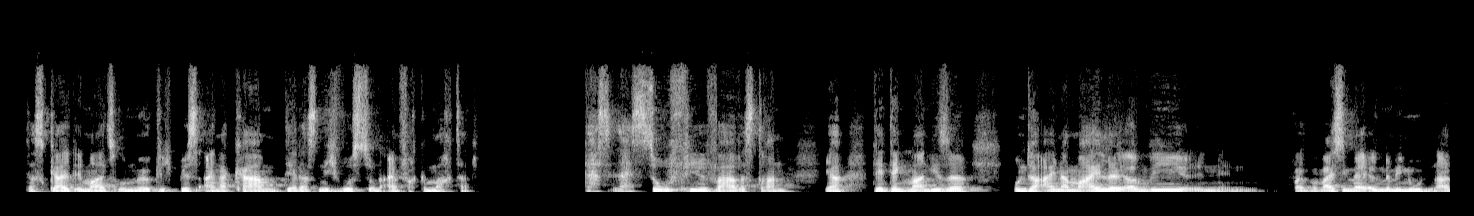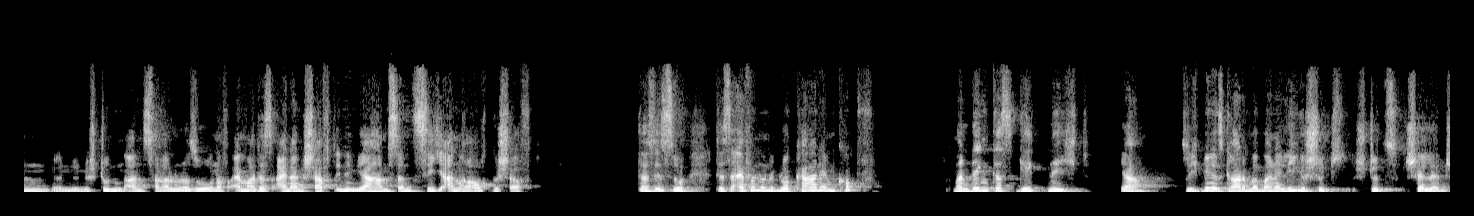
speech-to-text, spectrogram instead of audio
Das galt immer als unmöglich, bis einer kam, der das nicht wusste und einfach gemacht hat. Das, da ist so viel Wahres dran. Ja, den denkt mal an diese unter einer Meile irgendwie, in, in, weiß nicht mehr, irgendeine Minuten an, eine Stundenanzahl oder so. Und auf einmal hat das einer geschafft. In dem Jahr haben es dann zig andere auch geschafft. Das ist so. Das ist einfach nur eine Blockade im Kopf. Man denkt, das geht nicht. Ja, so, ich bin jetzt gerade bei meiner Liegestütz-Challenge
